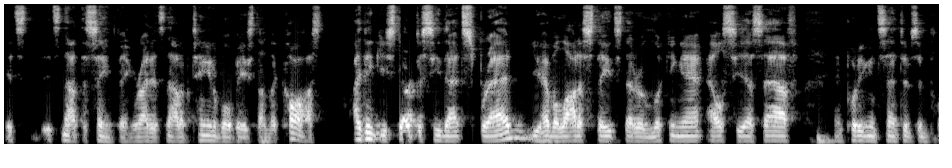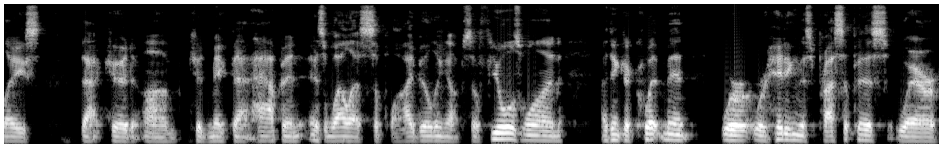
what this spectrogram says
it's it's not the same thing, right? It's not obtainable based on the cost. I think you start to see that spread. You have a lot of states that are looking at LCSF and putting incentives in place that could um, could make that happen, as well as supply building up. So fuels one. I think equipment. We're we're hitting this precipice where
